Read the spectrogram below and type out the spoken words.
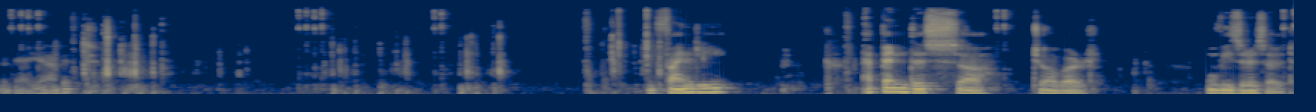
so there you have it. And finally append this uh, to our movie's result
